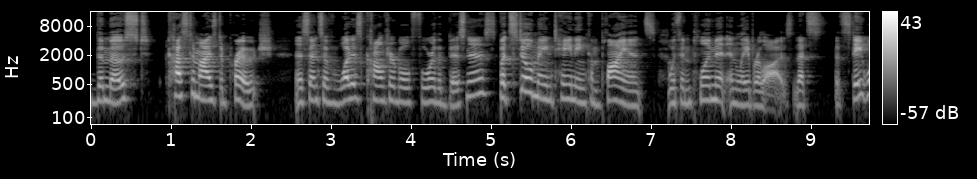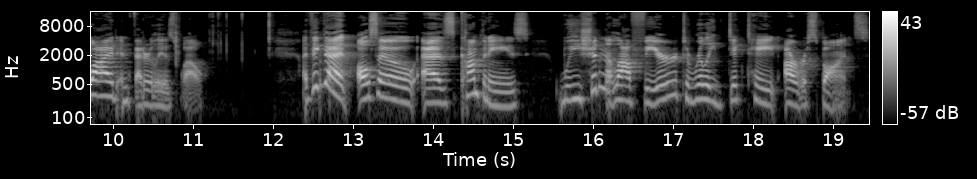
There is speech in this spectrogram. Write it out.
the most customized approach in the sense of what is comfortable for the business, but still maintaining compliance with employment and labor laws. That's that's statewide and federally as well. I think that also as companies, we shouldn't allow fear to really dictate our response.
